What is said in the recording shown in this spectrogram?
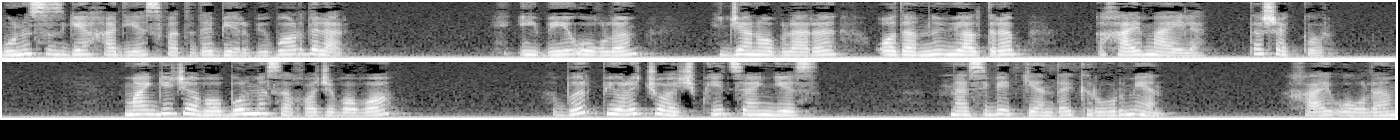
Buni sizga hadya sifatida berib yubordilar. Ibi o'g'lim janoblari odamni uyaltirib hay mayli tashakkur. Manga javob bo'lmasa hoji bobo bir piyola choy ichib ketsangiz nasib etganda kirurmen. Hay o'g'lim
